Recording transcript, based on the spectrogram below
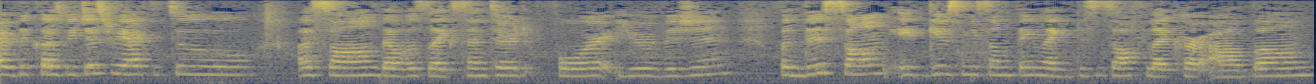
Hard because we just reacted to a song that was like centered for Eurovision. But this song, it gives me something like this is off like her album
